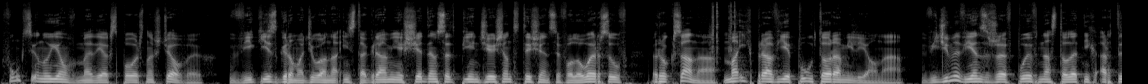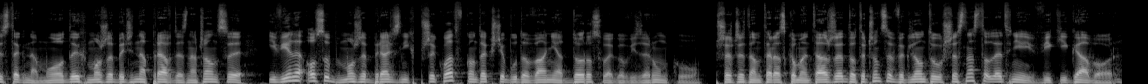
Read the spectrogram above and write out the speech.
funkcjonują w mediach społecznościowych. Wiki zgromadziła na Instagramie 750 tysięcy followersów, Roxana ma ich prawie 1,5 miliona. Widzimy więc, że wpływ nastoletnich artystek na młodych może być naprawdę znaczący i wiele osób może brać z nich przykład w kontekście budowania dorosłego wizerunku. Przeczytam teraz komentarze dotyczące wyglądu 16-letniej Wiki Gabor.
